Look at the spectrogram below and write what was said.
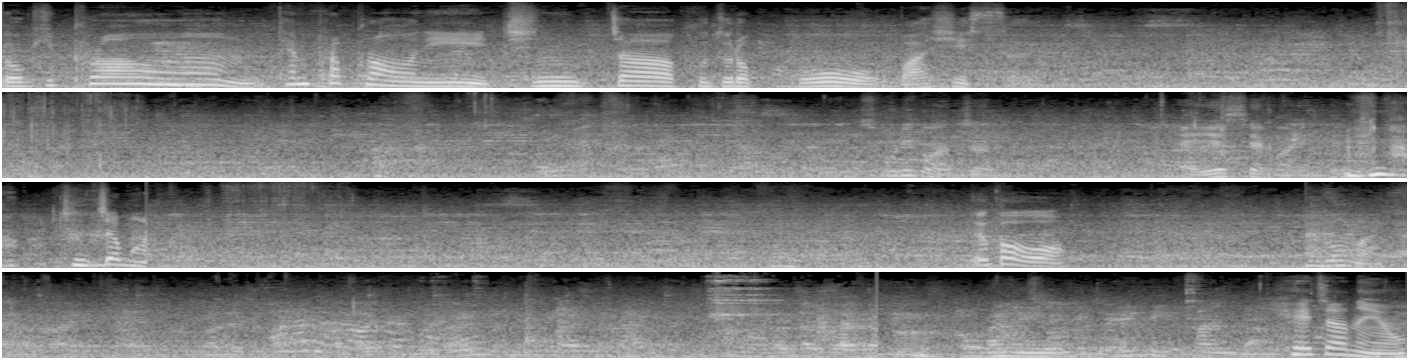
여기 프라운 템프라 프라운이 진짜 부드럽고 맛이 있어요. 소리가 완전 ASMR인데. 진짜 맛. 뜨거워. 너무 맛있어. 해자네요.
